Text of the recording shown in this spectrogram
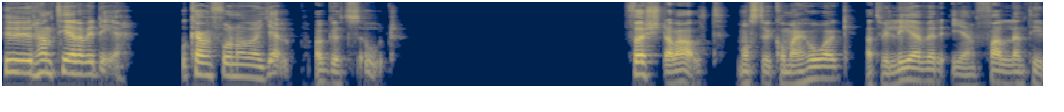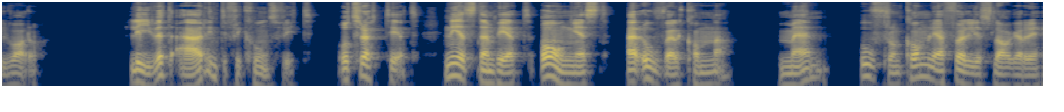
Hur hanterar vi det? Och kan vi få någon hjälp av Guds ord? Först av allt måste vi komma ihåg att vi lever i en fallen tillvaro. Livet är inte friktionsfritt och trötthet, nedstämdhet och ångest är ovälkomna. Men ofrånkomliga följeslagare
